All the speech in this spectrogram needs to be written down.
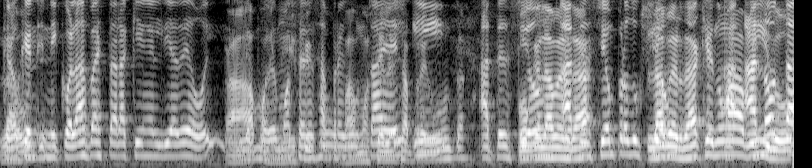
creo que Nicolás va a estar aquí en el día de hoy. Ah, Le podemos hacer esa pregunta Vamos a hacer esa pregunta. Y atención, Porque la verdad- atención, producción. la verdad que no ha A- habido- Anota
